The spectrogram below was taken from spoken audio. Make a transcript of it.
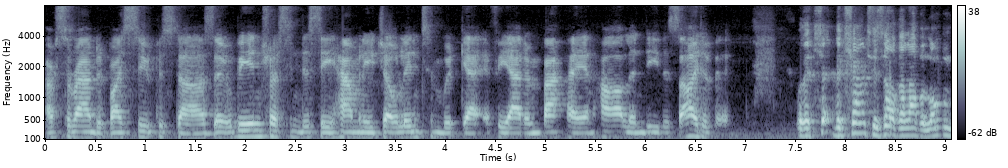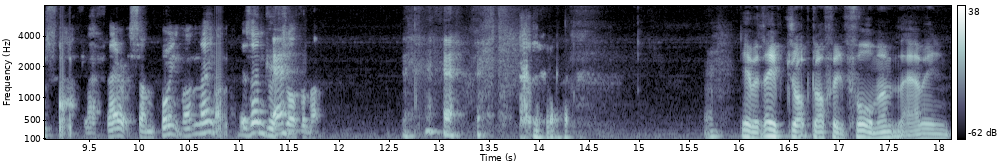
are surrounded by superstars. So it would be interesting to see how many Joelinton would get if he had Mbappe and Haaland either side of it. Well, the, ch- the chances are they'll have a Longstaff left there at some point, won't they? There's hundreds Yeah. of them. Up. Yeah, but they've dropped off in form, haven't they? I mean,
